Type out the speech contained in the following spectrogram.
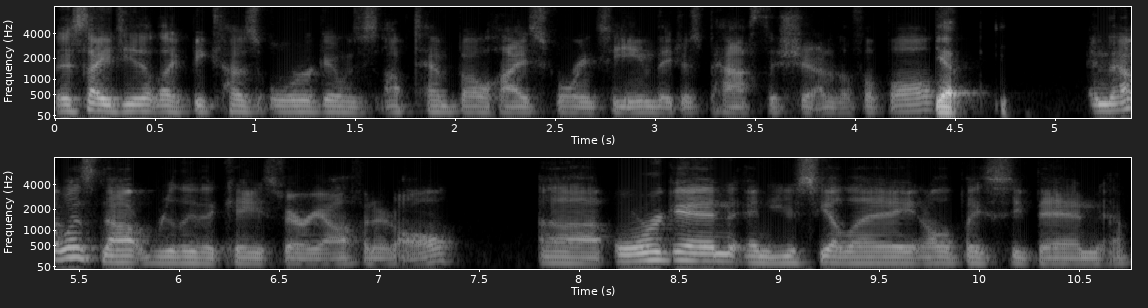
This idea that like because Oregon was up tempo, high scoring team, they just passed the shit out of the football. Yep. And that was not really the case very often at all. Uh, Oregon and UCLA and all the places he's been have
